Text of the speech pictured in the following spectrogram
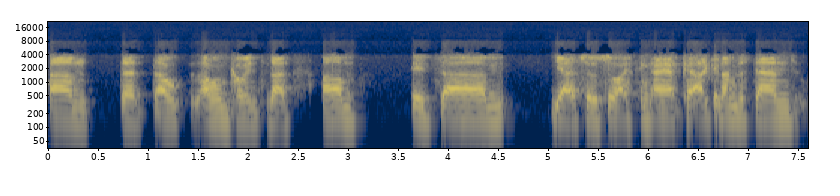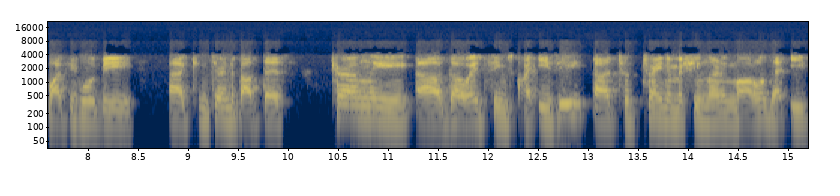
um, that I, I, won't go into that. Um, it's um, yeah, so so I think I I can understand why people would be uh, concerned about this. Currently, uh, though, it seems quite easy uh, to train a machine learning model that e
